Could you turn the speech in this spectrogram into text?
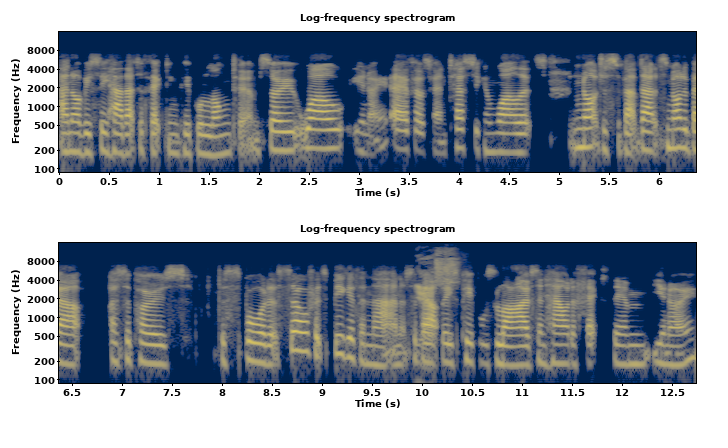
and obviously how that's affecting people long term. So, while you know AFL is fantastic, and while it's not just about that, it's not about, I suppose, the sport itself. It's bigger than that, and it's Yes. about these people's lives and how it affects them. You know,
